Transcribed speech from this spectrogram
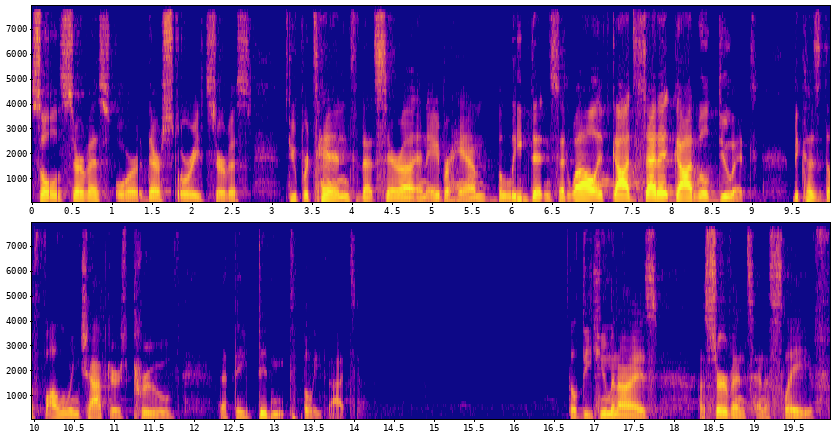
soul's service or their story service to pretend that Sarah and Abraham believed it and said, well, if God said it, God will do it. Because the following chapters prove that they didn't believe that. They'll dehumanize a servant and a slave,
